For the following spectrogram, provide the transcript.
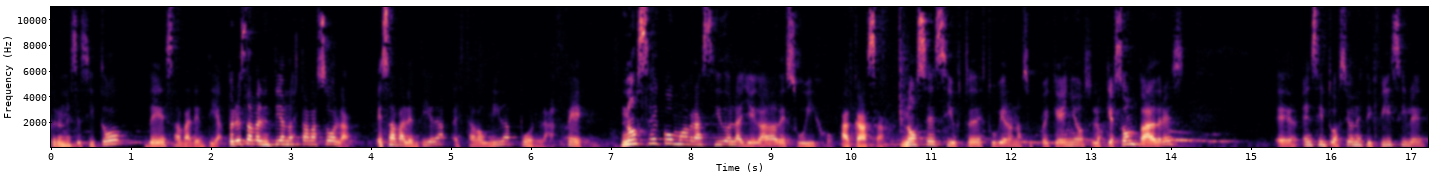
pero necesitó de esa valentía. Pero esa valentía no estaba sola, esa valentía estaba unida por la fe, no sé cómo habrá sido la llegada de su hijo a casa. No sé si ustedes tuvieron a sus pequeños, los que son padres, eh, en situaciones difíciles,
